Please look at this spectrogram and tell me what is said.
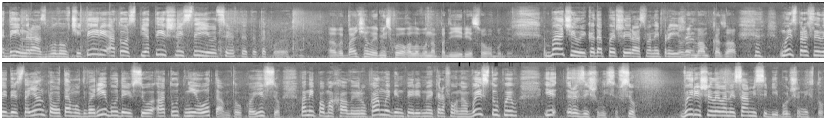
Один раз було в 4, а то з 5-6, і оце те таке. А Ви бачили міського голову на подвір'ї свого будинку? Бачили, коли перший раз вони Що приїжджали. він вам казав? Ми спросили, де стоянка, отам у дворі буде і все, а тут ні, отам тільки, і все. Вони помахали руками, він перед мікрофоном виступив і розійшлися. Все. Вирішили вони самі собі, більше ніхто.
